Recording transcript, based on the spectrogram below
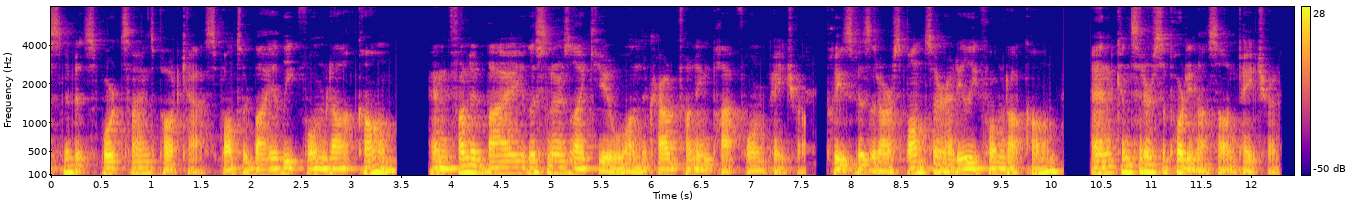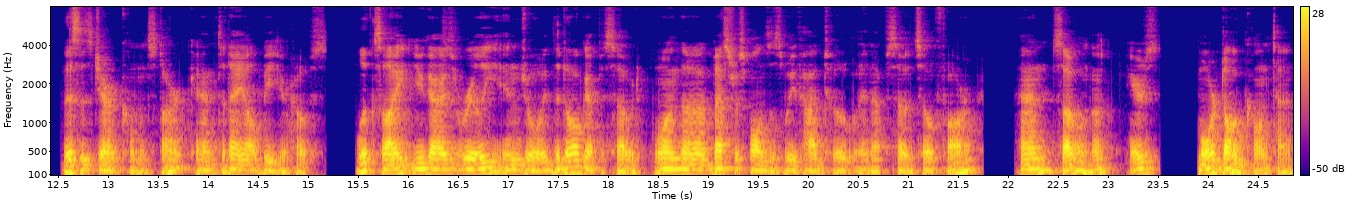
Snippit Sports Science Podcast, sponsored by EliteForm.com and funded by listeners like you on the crowdfunding platform Patreon. Please visit our sponsor at EliteForm.com and consider supporting us on Patreon. This is Jared Coleman Stark, and today I'll be your host. Looks like you guys really enjoyed the dog episode, one of the best responses we've had to an episode so far. And so, uh, here's more dog content.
